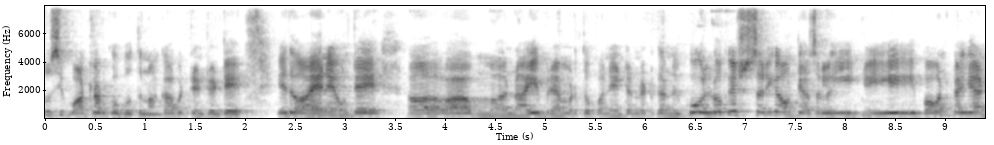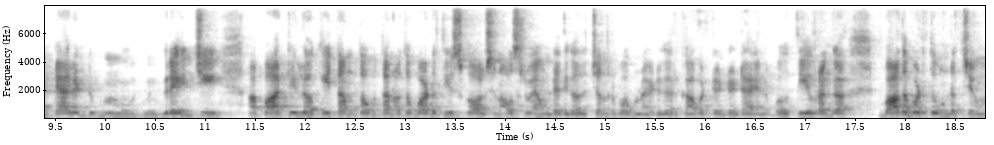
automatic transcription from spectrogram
చూసి మాట్లాడుకోబోతున్నాం. కాబట్టి ఏంటంటే ఏదో ఆయనే ఉంటే నాయి బ్రాహ్మణ్తో పని ఏంటి అన్నట్టుగా కో లోకేష్ సరిగా ఉంటే అసలు ఈ పవన్ కళ్యాణ్ టాలెంట్ గ్రహించి ఆ పార్టీలోకి తనతో తనతో పాటు తీసుకోవాల్సిన అవసరమే ఉండేది కాదు చంద్రబాబు నాయుడు గారు. కాబట్టి ఏంటంటే ఆయన బహు తీవ్రంగా బాధపడుతూ ఉండొచ్చేమో.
